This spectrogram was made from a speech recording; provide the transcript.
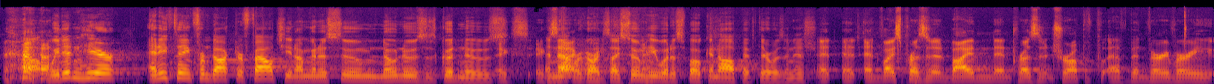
Uh, we didn't hear anything from Dr. Fauci, and I'm going to assume no news is good news Ex- in that regard, because I assume he would have spoken up if there was an issue. And, and, and Vice President Biden and President Trump have, have been very, very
